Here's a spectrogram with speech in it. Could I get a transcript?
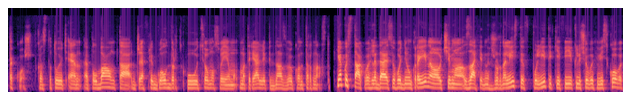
також констатують Енн Еплбаум та Джефрі Голд. Голдберг у цьому своєму матеріалі під назвою Контрнаступ. Якось так виглядає сьогодні Україна очима західних журналістів, політиків і ключових військових.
